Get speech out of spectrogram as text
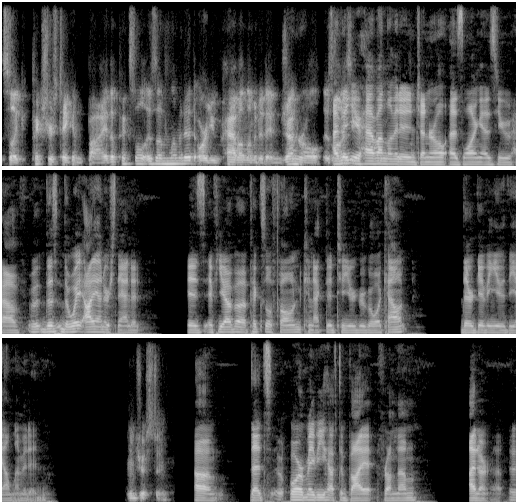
so like pictures taken by the pixel is unlimited or you have unlimited in general as I long think as you have unlimited in general as long as you have this. The way I understand it is, if you have a Pixel phone connected to your Google account, they're giving you the unlimited. interesting Um, that's or maybe you have to buy it from them. I don't know.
